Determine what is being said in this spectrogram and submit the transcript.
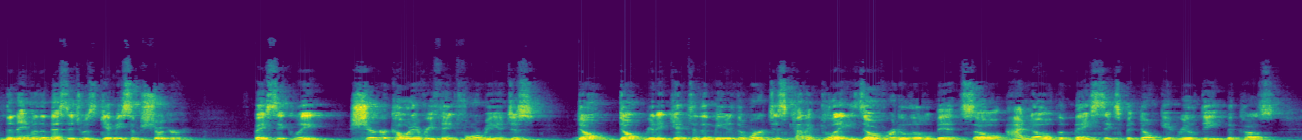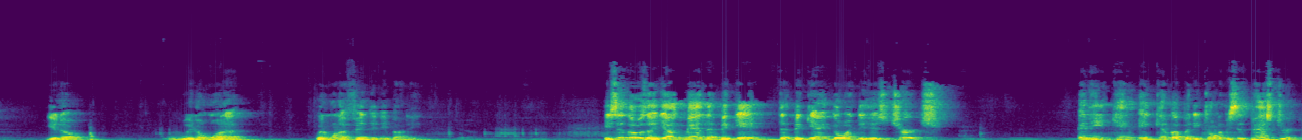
the name of the message was Give Me Some Sugar. Basically, sugarcoat everything for me and just don't don't really get to the meat of the word just kind of glaze over it a little bit so i know the basics but don't get real deep because you know we don't want to we don't want to offend anybody he said there was a young man that began that began going to his church and he came he came up and he told him he said pastor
